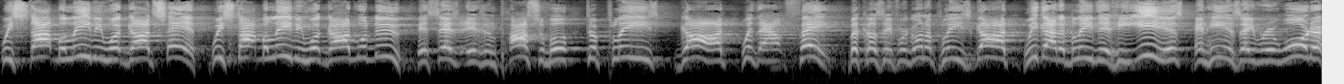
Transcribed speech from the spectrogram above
We stop believing what God said. We stop believing what God will do. It says it's impossible to please God without faith. Because if we're going to please God, we got to believe that He is, and He is a rewarder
